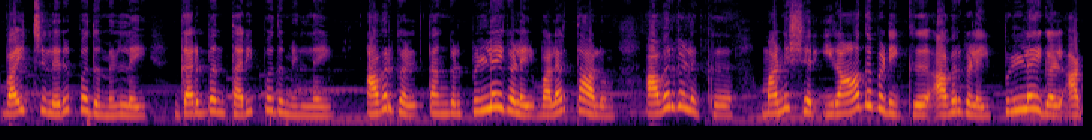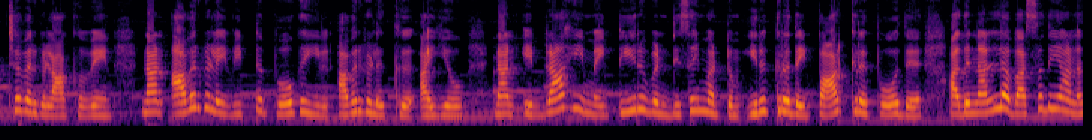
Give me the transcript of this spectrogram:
வயிற்றில் இருப்பதுமில்லை கர்ப்பம் தரிப்பதுமில்லை. அவர்கள் தங்கள் பிள்ளைகளை வளர்த்தாலும் அவர்களுக்கு மனுஷர் இராதபடிக்கு அவர்களை பிள்ளைகள் அற்றவர்களாக்குவேன். நான் அவர்களை விட்டு போகையில் அவர்களுக்கு ஐயோ நான் இப்ராஹிமை தீருவன் திசை மட்டும் இருக்கிறதை பார்க்கிற போது அது நல்ல வசதியான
